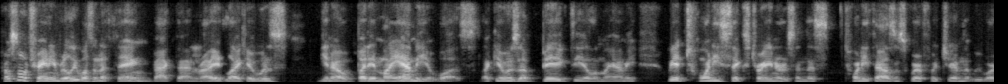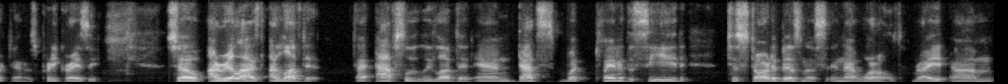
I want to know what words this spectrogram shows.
personal training really wasn't a thing back then, mm-hmm. right? Like it was you know, but in Miami it was like it was a big deal in Miami. We had 26 trainers in this 20,000 square foot gym that we worked in. It was pretty crazy. So I realized I loved it. I absolutely loved it, and that's what planted the seed to start a business in that world, right? Um,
